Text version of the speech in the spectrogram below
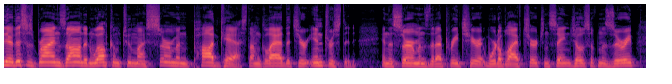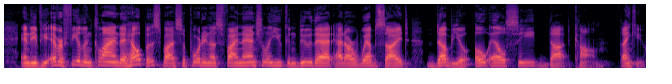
there, this is Brian Zahnd, and welcome to my sermon podcast. I'm glad that you're interested in the sermons that I preach here at Word of Life Church in St. Joseph, Missouri. And if you ever feel inclined to help us by supporting us financially, you can do that at our website, wolc.com. Thank you.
